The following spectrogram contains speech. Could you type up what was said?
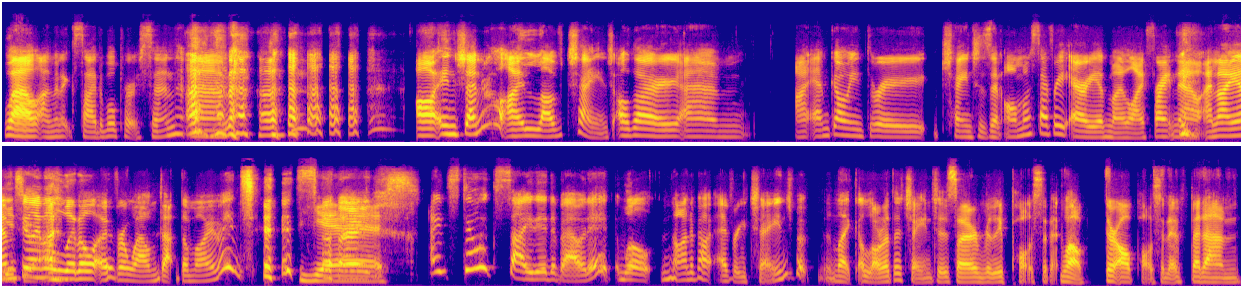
Well, I'm an excitable person. Um, uh, in general, I love change, although um, I am going through changes in almost every area of my life right now, and I am yes, feeling a little overwhelmed at the moment. so yes. I'm still excited about it. Well, not about every change, but like a lot of the changes are really positive. Well, they're all positive, but um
